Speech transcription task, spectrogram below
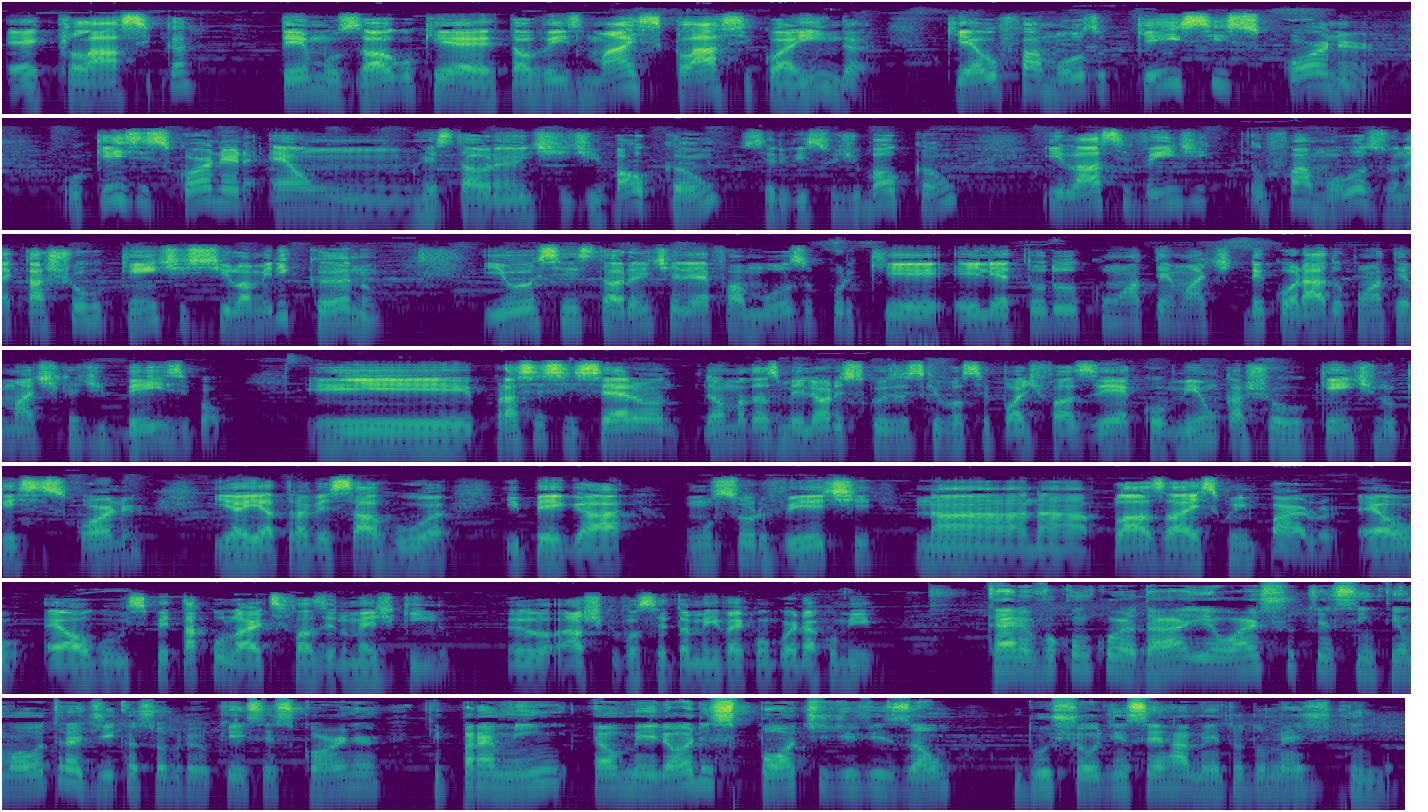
é clássica, temos algo que é talvez mais clássico ainda, que é o famoso Casey's Corner. O Casey's Corner é um restaurante de balcão, serviço de balcão, e lá se vende o famoso, né, cachorro quente estilo americano. E esse restaurante ele é famoso porque ele é todo com a temática decorado com a temática de beisebol. E, para ser sincero, é uma das melhores coisas que você pode fazer é comer um cachorro quente no Casey's Corner e aí atravessar a rua e pegar um sorvete na, na Plaza Ice Cream Parlor. É, é algo espetacular de se fazer no Magic Kingdom. Eu acho que você também vai concordar comigo. Cara, eu vou concordar e eu acho que assim, tem uma outra dica sobre o Casey's Corner que para mim é o melhor spot de visão do show de encerramento do Magic Kingdom.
